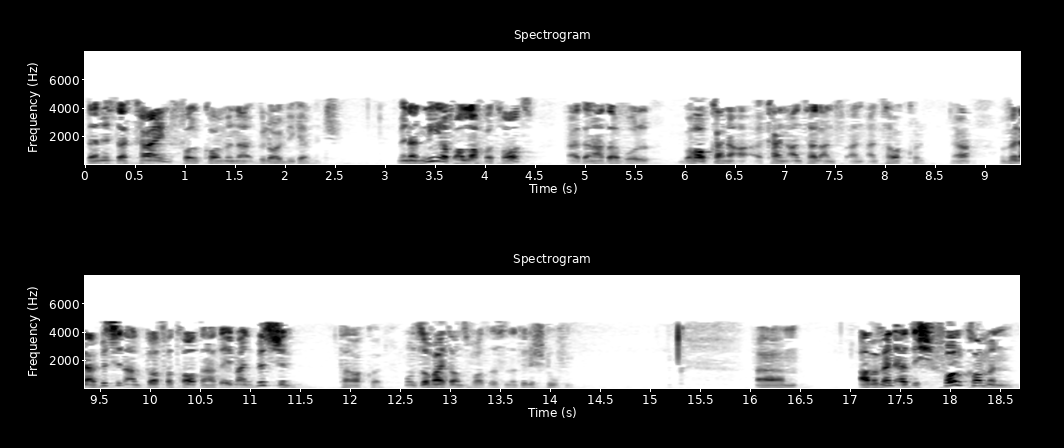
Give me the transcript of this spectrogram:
dann ist er kein vollkommener gläubiger Mensch. Wenn er nie auf Allah vertraut, dann hat er wohl überhaupt keine, keinen Anteil an, an, an Tawakkul. Ja? Und wenn er ein bisschen an Gott vertraut, dann hat er eben ein bisschen Tawakkul. Und so weiter und so fort. Das sind natürlich Stufen. Ähm, aber wenn er sich vollkommen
